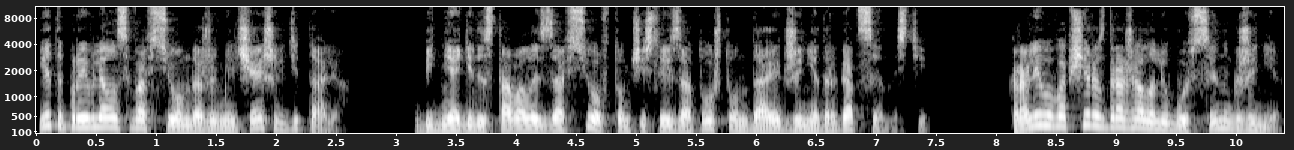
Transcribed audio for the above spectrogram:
и это проявлялось во всем, даже в мельчайших деталях. Бедняге доставалось за все, в том числе и за то, что он дарит жене драгоценности. Королева вообще раздражала любовь сына к жене.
